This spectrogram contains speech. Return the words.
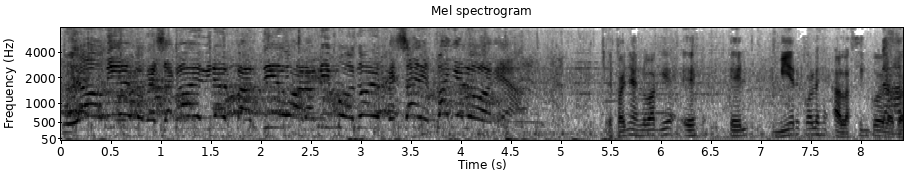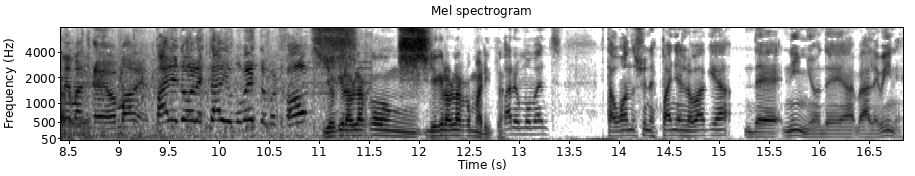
Cuidado, Miguel, porque se acaba de virar el partido. Ahora mismo acaba de empezar España Eslovaquia. España-Eslovaquia es el miércoles a las 5 de la tarde. man- eh, vamos a ver. Pare todo el estadio un momento, por favor. Yo quiero hablar con yo quiero hablar con Marita. Pare un momento. Está jugándose en España Eslovaquia de niños, de alevines.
